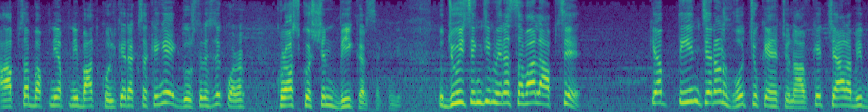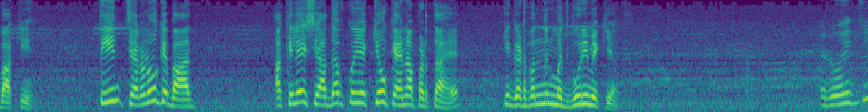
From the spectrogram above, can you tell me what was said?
आप सब अपनी अपनी बात खुल के रख सकेंगे, एक दूसरे से क्रॉस क्वेश्चन भी कर सकेंगे। तो जूही सिंह जी, मेरा सवाल आपसे है कि अब तीन चरण हो चुके हैं चुनाव के, चार अभी बाकी हैं। तीन चरणों के बाद अखिलेश यादव को यह क्यों कहना पड़ता है कि गठबंधन मजबूरी में किया था? रोहित जी,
